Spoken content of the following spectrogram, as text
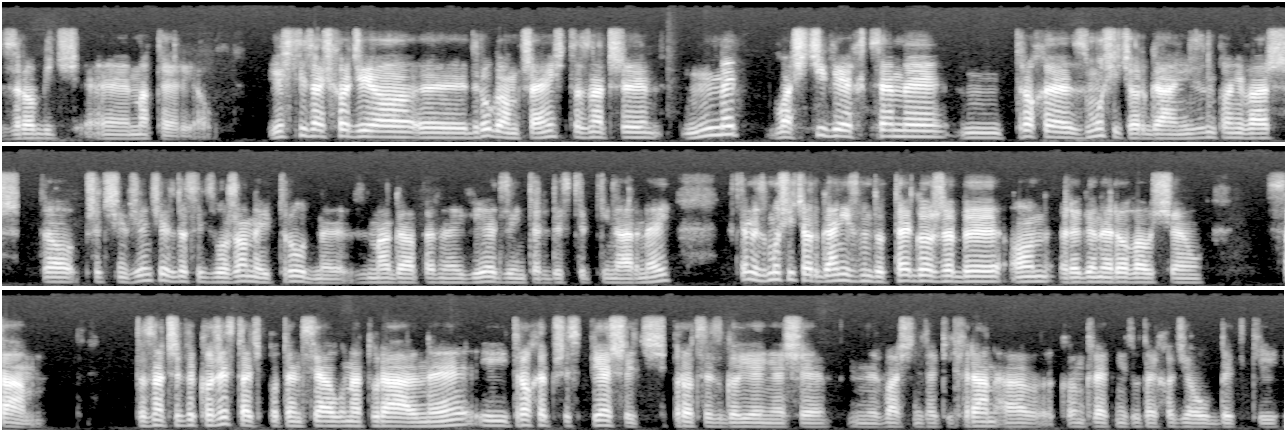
zrobić materiał. Jeśli zaś chodzi o drugą część, to znaczy my właściwie chcemy trochę zmusić organizm, ponieważ to przedsięwzięcie jest dosyć złożone i trudne, wymaga pewnej wiedzy interdyscyplinarnej. Chcemy zmusić organizm do tego, żeby on regenerował się sam. To znaczy wykorzystać potencjał naturalny i trochę przyspieszyć proces gojenia się właśnie takich ran, a konkretnie tutaj chodzi o ubytki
